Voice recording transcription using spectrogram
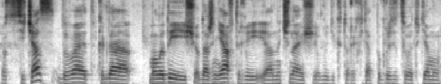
Просто сейчас бывает, когда молодые еще даже не авторы, а начинающие люди, которые хотят погрузиться в эту тему,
